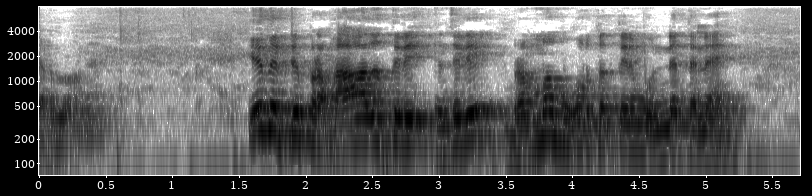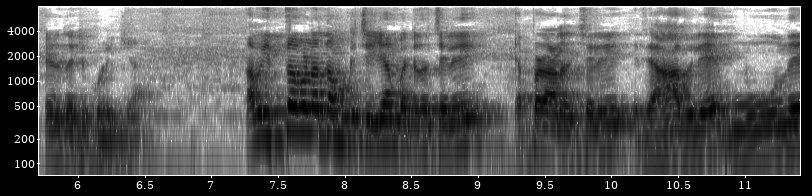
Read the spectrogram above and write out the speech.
കിടന്നുറങ്ങാൻ. എന്നിട്ട് പ്രഭാതത്തിൽ എന്നുവെച്ചാൽ ബ്രഹ്മമുഹൂർത്തത്തിന് മുന്നേ തന്നെ എഴുന്നേറ്റ് കുളിക്കുക അപ്പോൾ ഇത്തവണ നമുക്ക് ചെയ്യാൻ പറ്റുന്ന വെച്ചാൽ എപ്പോഴാണ്? വെച്ചാൽ രാവിലെ മൂന്ന്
